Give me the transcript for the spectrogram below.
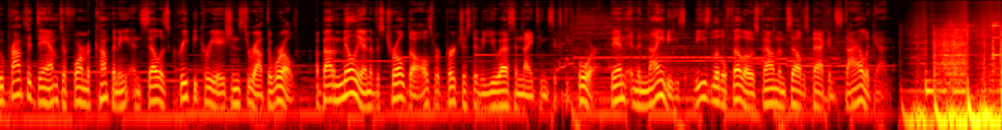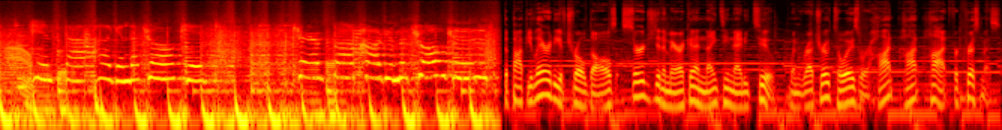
who prompted Dam to form a company and sell his creepy creations throughout the world. About a million of his troll dolls were purchased in the US in 1964. Then, in the 90s, these little fellows found themselves back in style again. Can't stop hugging the troll kid. Can't stop the. The popularity of troll dolls surged in America in 1992 when retro toys were hot, hot, hot for Christmas.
